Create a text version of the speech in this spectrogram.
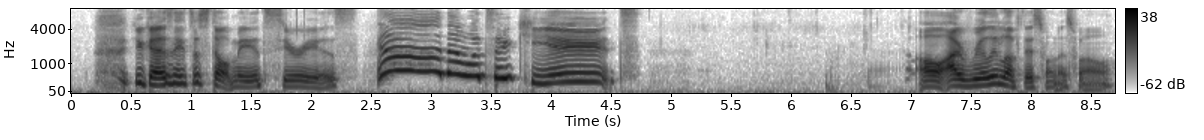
you guys need to stop me, it's serious. Yeah, that one's so cute. Oh, I really love this one as well.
